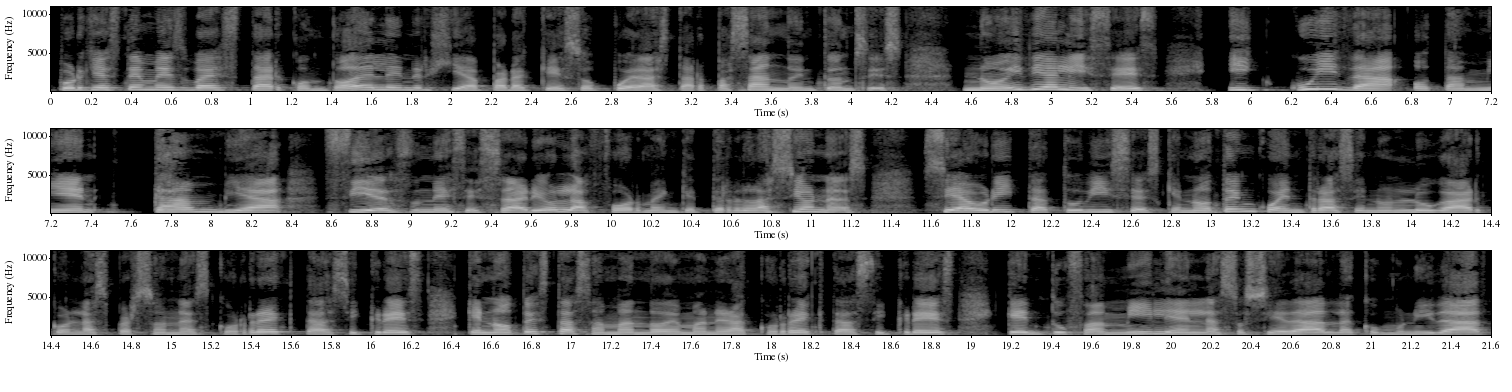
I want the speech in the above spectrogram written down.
porque este mes va a estar con toda la energía para que eso pueda estar pasando. Entonces, no idealices y cuida o también cambia si es necesario la forma en que te relacionas. Si ahorita tú dices que no te encuentras en un lugar con las personas correctas, si crees que no te estás amando de manera correcta, si crees que en tu familia, en la sociedad, la comunidad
